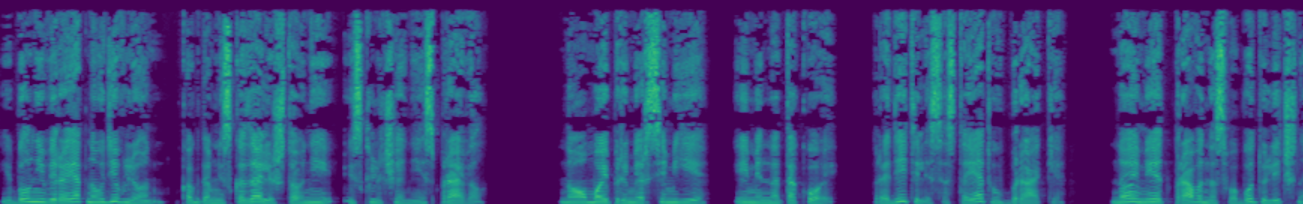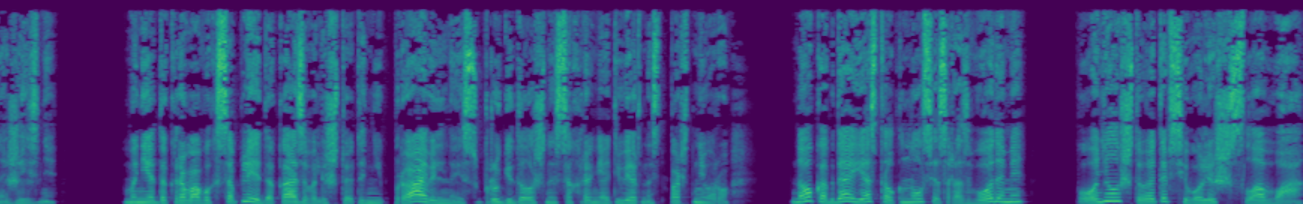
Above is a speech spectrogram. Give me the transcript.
и был невероятно удивлен, когда мне сказали, что они исключение из правил. Но мой пример семьи именно такой. Родители состоят в браке, но имеют право на свободу личной жизни. Мне до кровавых соплей доказывали, что это неправильно, и супруги должны сохранять верность партнеру. Но когда я столкнулся с разводами, понял, что это всего лишь слова.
